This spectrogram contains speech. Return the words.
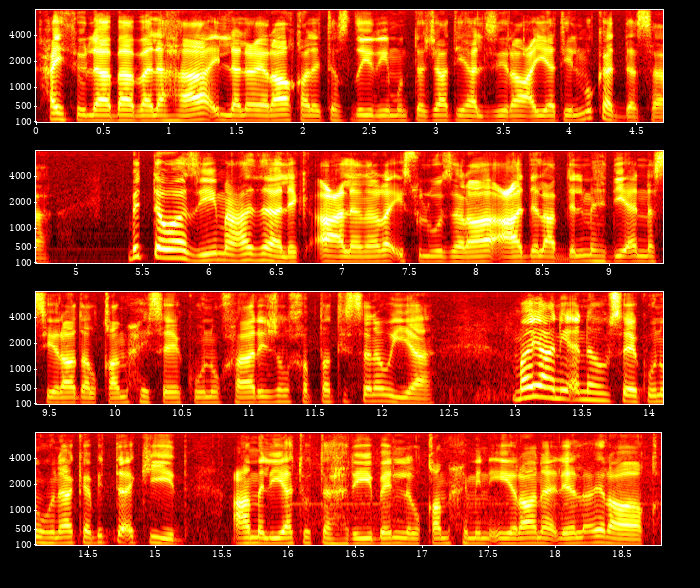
حيث لا باب لها إلا العراق لتصدير منتجاتها الزراعية المكدسة. بالتوازي مع ذلك أعلن رئيس الوزراء عادل عبد المهدي أن استيراد القمح سيكون خارج الخطة السنوية. ما يعني أنه سيكون هناك بالتأكيد عمليات تهريب للقمح من إيران إلى العراق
